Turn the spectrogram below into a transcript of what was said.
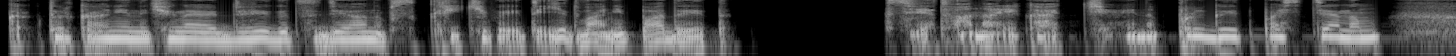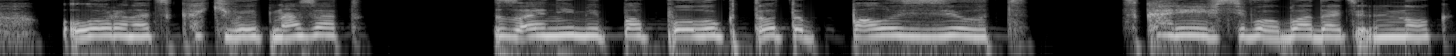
Как только они начинают двигаться, Диана вскрикивает и едва не падает. Свет фонарика отчаянно прыгает по стенам. Лорен отскакивает назад. За ними по полу кто-то ползет. Скорее всего, обладатель ног.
